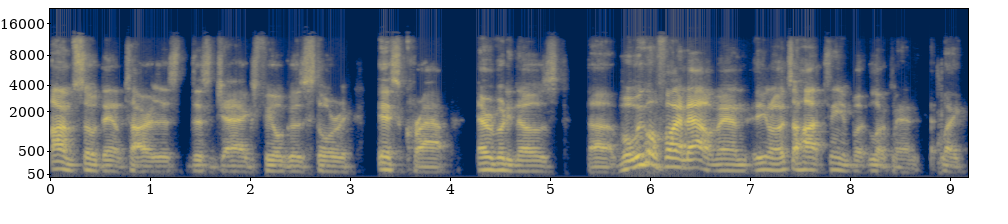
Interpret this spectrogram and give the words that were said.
I'm so damn tired of this this Jags feel good story. It's crap. Everybody knows uh, but we're gonna find out, man. You know, it's a hot team, but look, man, like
